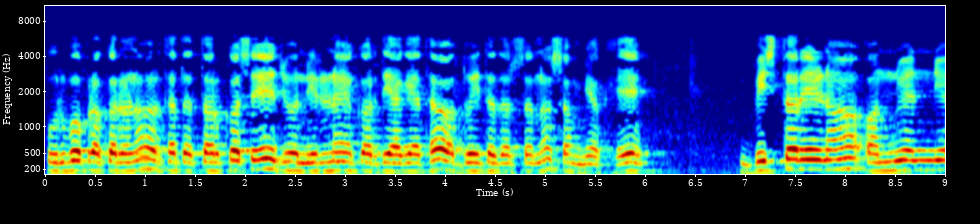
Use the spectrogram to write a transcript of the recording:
पूर्व प्रकरण अर्थात तर्क से जो निर्णय कर दिया गया था, अद्वैत दर्शन सम्यक है। विस्तरेण अन्य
